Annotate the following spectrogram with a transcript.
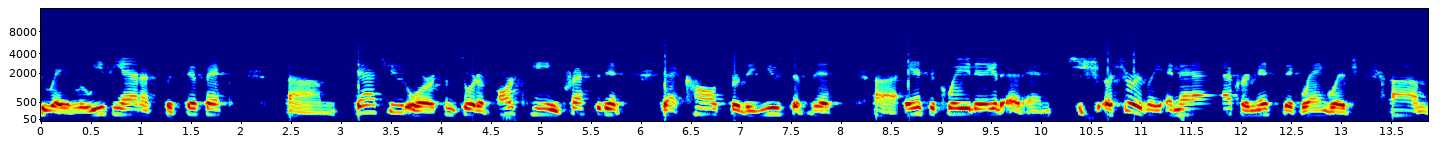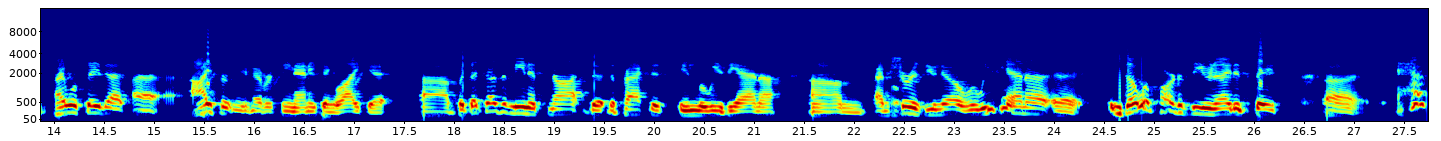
to a Louisiana specific um, statute or some sort of arcane precedent that calls for the use of this uh, antiquated and, and assuredly anachronistic language um, I will say that uh, I certainly have never seen anything like it, uh, but that doesn't mean it's not the, the practice in Louisiana. Um, I'm sure, as you know, Louisiana, uh, though a part of the United States, uh, has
